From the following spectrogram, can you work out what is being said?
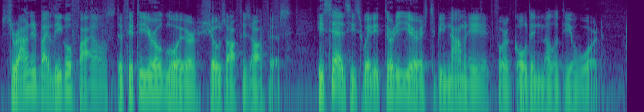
Surrounded by legal files, the 50 year old lawyer shows off his office. He says he's waited 30 years to be nominated for a Golden Melody Award.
